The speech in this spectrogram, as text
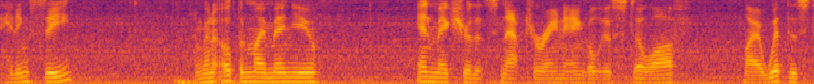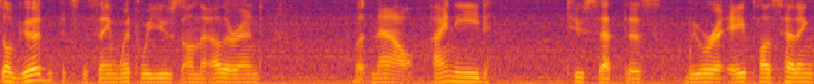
hitting C, I'm going to open my menu and make sure that snap terrain angle is still off. My width is still good. It's the same width we used on the other end. But now I need to set this. We were at A plus heading.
